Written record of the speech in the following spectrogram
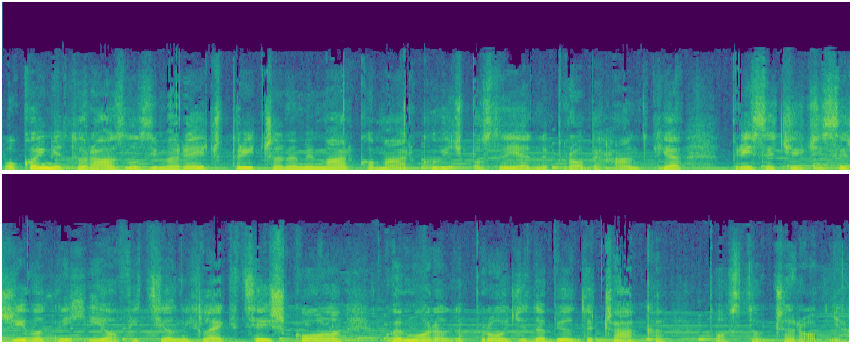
O kojim je to razlozima reč priča nam je Marko Marković posle jedne probe Handkeja, prisećajući se životnih i oficijalnih lekcija i škola koje je morao da prođe da bi od dečaka postao čarobnjak.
